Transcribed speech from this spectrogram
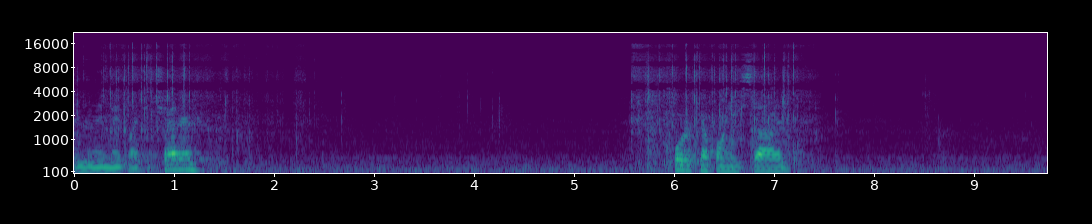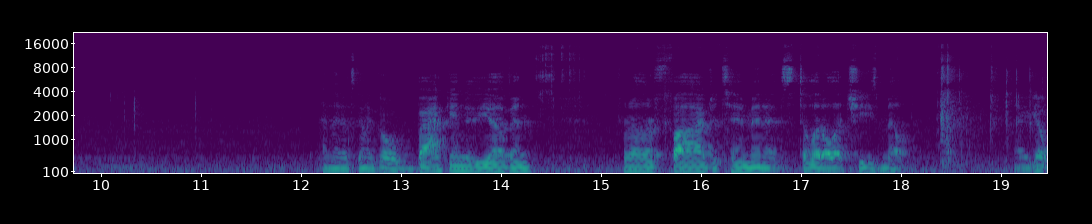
and then they make like a cheddar. Quarter cup on each side. And then it's gonna go back into the oven for another five to 10 minutes to let all that cheese melt. There you go.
